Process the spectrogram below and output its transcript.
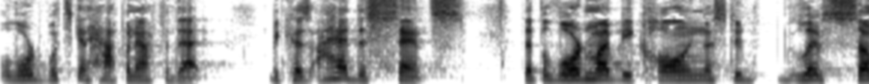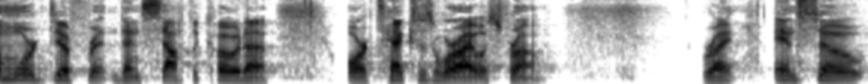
Oh, Lord, what's going to happen after that? Because I had this sense that the Lord might be calling us to live somewhere different than South Dakota or Texas, where I was from, right? And so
